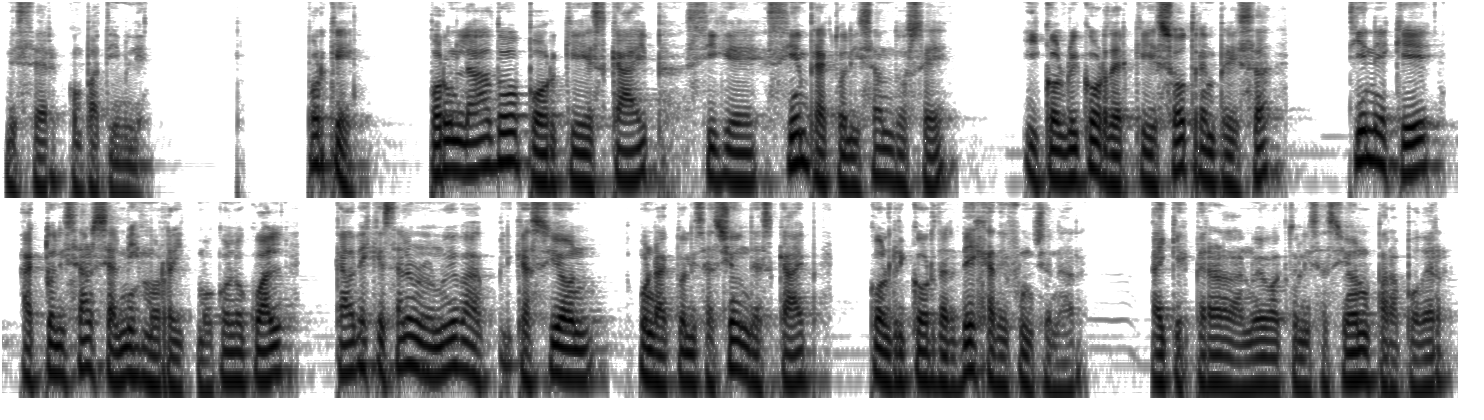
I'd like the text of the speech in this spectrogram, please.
de ser compatible. ¿Por qué? Por un lado porque Skype sigue siempre actualizándose y Call Recorder, que es otra empresa, tiene que actualizarse al mismo ritmo, con lo cual cada vez que sale una nueva aplicación, una actualización de Skype, Call Recorder deja de funcionar hay que esperar a la nueva actualización para poder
